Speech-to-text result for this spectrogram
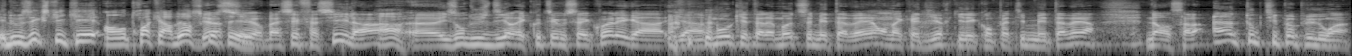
et nous expliquer en trois quarts d'heure ce que c'est. Bien sûr, bah, c'est facile. Hein. Ah. Euh, ils ont dû se dire, écoutez, vous savez quoi, les gars? Il y a un mot qui est à la mode, c'est métavers. On n'a qu'à dire qu'il est compatible métavers. Non, ça va un tout petit peu plus loin.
